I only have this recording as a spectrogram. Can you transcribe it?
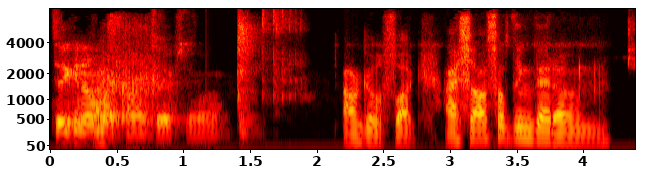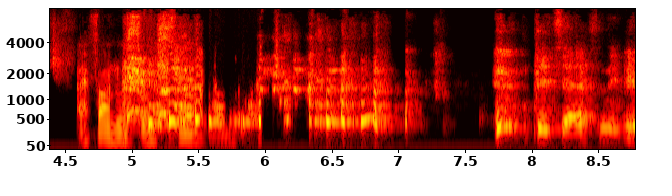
Taking out my contacts now. I don't give a fuck. I saw something that um I found was interesting. Bitch ass nigga.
